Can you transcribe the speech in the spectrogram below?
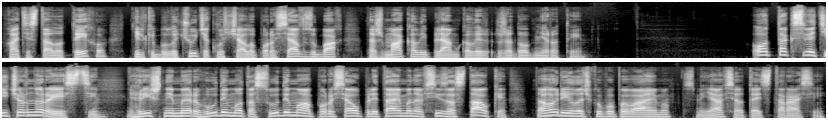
В хаті стало тихо, тільки було чуть, як лущало порося в зубах та жмакали й плямкали жадобні роти. От так святі чорнорисці. Грішний мир гудимо та судимо, а порося уплітаємо на всі заставки та горілочку попиваємо, сміявся отець Тарасій.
